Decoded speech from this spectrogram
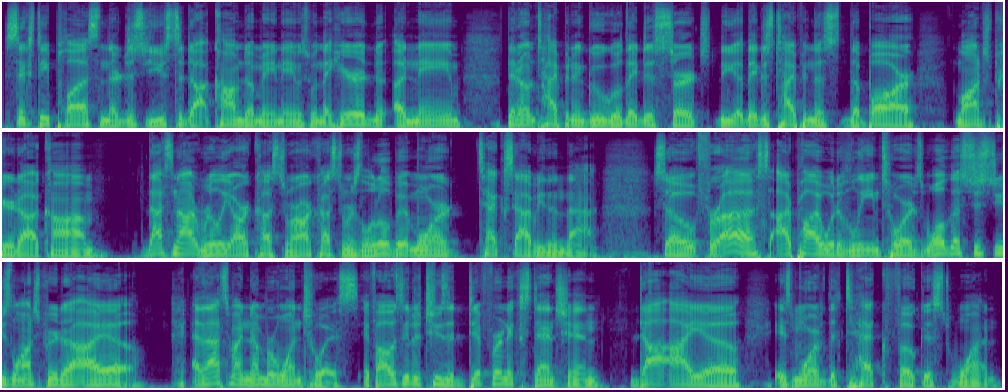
60 plus and they're just used to dot .com domain names. When they hear a, name, they don't type it in Google. They just search the they just type in this the bar launchpeer.com. That's not really our customer. Our customer is a little bit more tech savvy than that. So for us, I probably would have leaned towards, well, let's just use launchpeer.io. And that's my number one choice. If I was going to choose a different extension, .io is more of the tech focused one.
